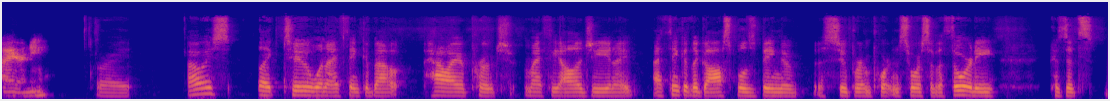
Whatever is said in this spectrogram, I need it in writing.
irony. Right. I always like too when I think about how I approach my theology. And I, I think of the gospel as being a, a super important source of authority because it's,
